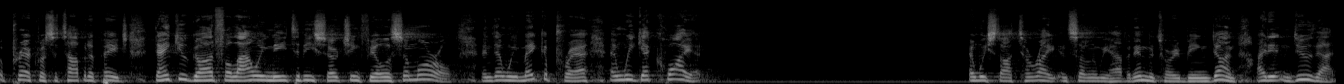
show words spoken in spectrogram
a prayer across the top of the page. Thank you, God, for allowing me to be searching, fearless, and moral. And then we make a prayer and we get quiet. And we start to write, and suddenly we have an inventory being done. I didn't do that.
